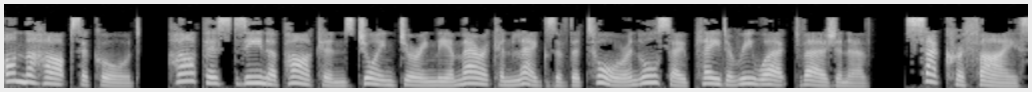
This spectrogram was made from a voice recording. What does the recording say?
on the harpsichord. Harpist Zeena Parkins joined during the American legs of the tour and also played a reworked version of sacrifice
